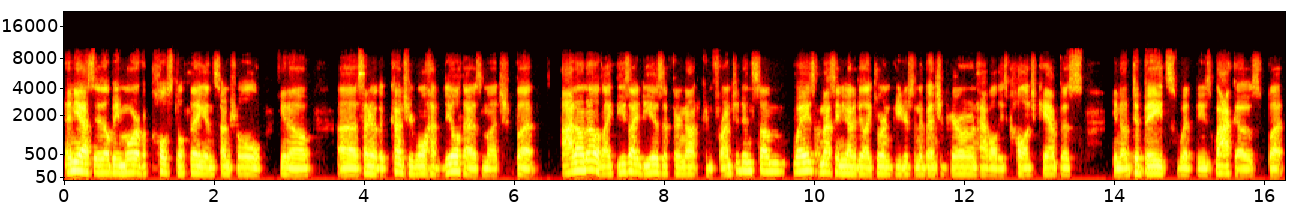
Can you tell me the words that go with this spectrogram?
And yes, it'll be more of a coastal thing in central, you know, uh, center of the country won't have to deal with that as much. But I don't know, like these ideas, if they're not confronted in some ways, I'm not saying you got to be like Jordan Peterson and Ben Shapiro and have all these college campus, you know, debates with these wackos, but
